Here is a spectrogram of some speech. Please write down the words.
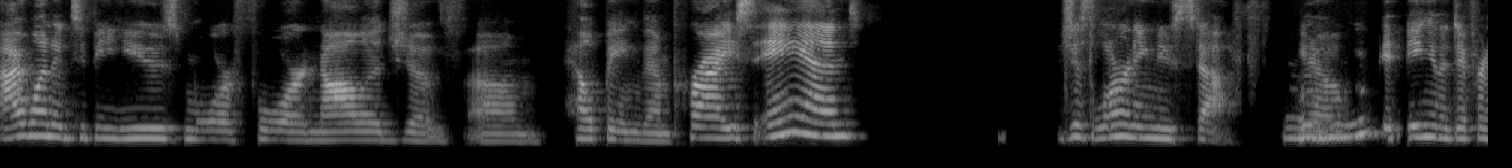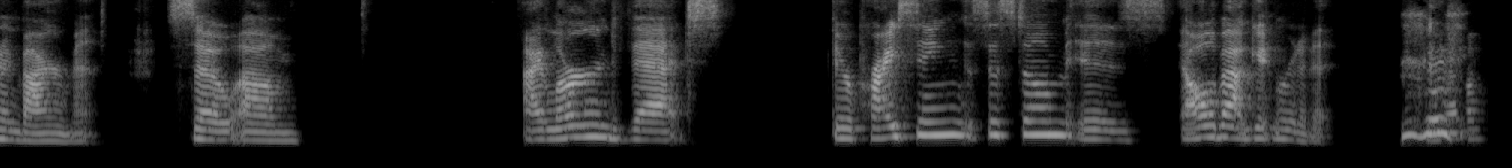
I wanted to be used more for knowledge of um, helping them price and just learning new stuff. You know, Mhm. it being in a different environment. So um, I learned that their pricing system is all about getting rid of it. You know,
